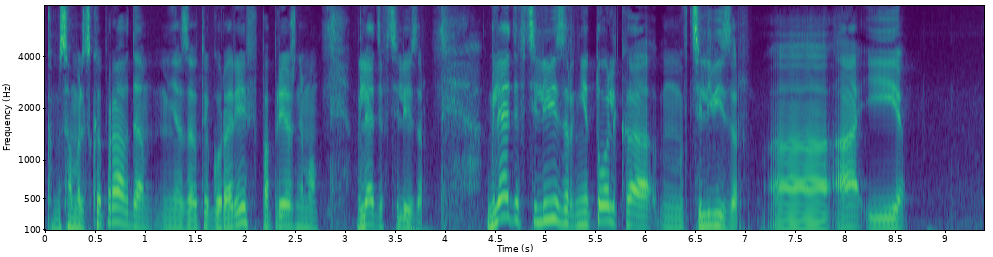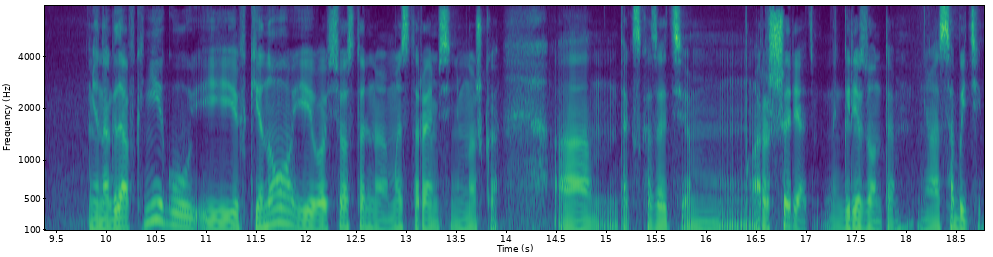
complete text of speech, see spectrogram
«Комсомольская правда». Меня зовут Егор Арефь по-прежнему. Глядя в телевизор. Глядя в телевизор, не только в телевизор, э, а и иногда в книгу, и в кино, и во все остальное. Мы стараемся немножко, э, так сказать, расширять горизонты событий.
